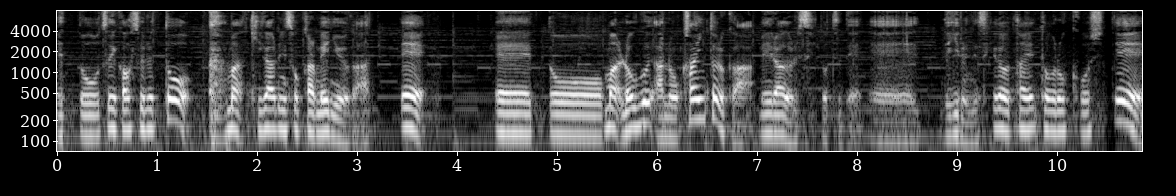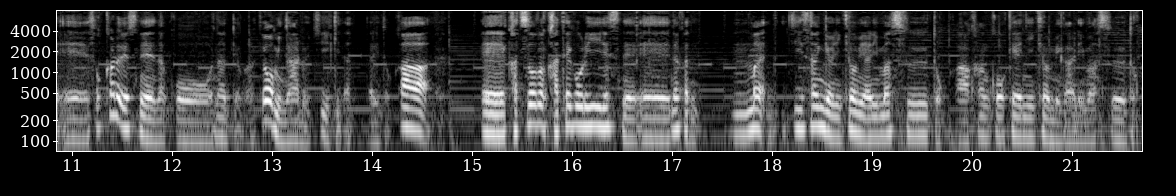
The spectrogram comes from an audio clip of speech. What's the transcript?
えっと、追加をすると、まあ、気軽にそこからメニューがあって、えーっと、まあ、ログ、あの、会員登録はメールアドレス一つで、えーできるんですけど、登録をして、えーそこからですね、なこう、なんていうかな、興味のある地域だったりとか、えー活動のカテゴリーですね、えーなんか、まあ、一次産業に興味ありますとか、観光系に興味がありますとか、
